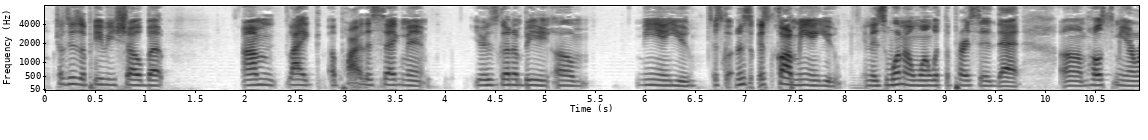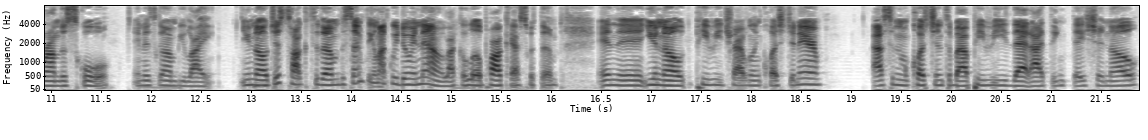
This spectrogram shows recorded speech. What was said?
because it's a PV show. But I'm like a part of the segment. There's going to be um me and you. It's called, it's, it's called me and you, and it's one on one with the person that um hosts me around the school, and it's going to be like. You know, just talk to them. The same thing like we're doing now, like a little podcast with them. And then, you know, PV traveling questionnaire, asking them questions about PV that I think they should know.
